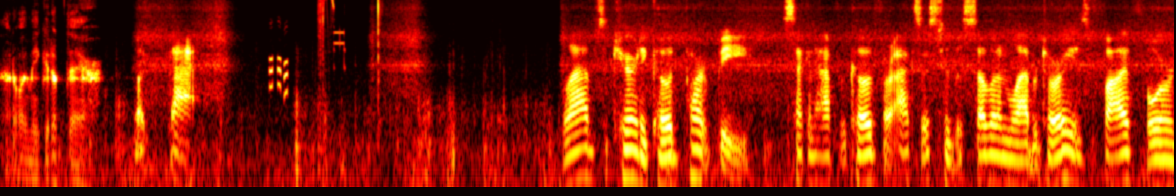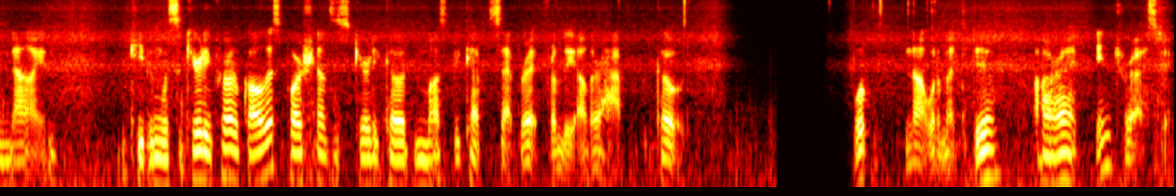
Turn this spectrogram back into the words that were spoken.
how do I make it up there? Like that. Lab Security Code Part B. Second half of the code for access to the Southern Laboratory is 549. In keeping with security protocol, this portion of the security code must be kept separate from the other half of the code. Whoop, not what I meant to do. Alright, interesting.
